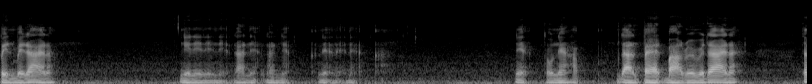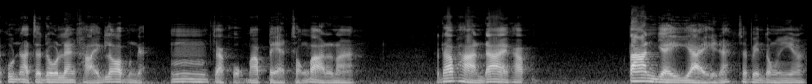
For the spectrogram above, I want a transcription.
เป็นไปได้นะเนี่ยเนี่ยเนี่ยด้านเนี้ยด้านเนี้ยเนี่ยเนี่ยเนี่ยเนี่ยตรงเนี้ยครับ ด่าน 8 บาทเป็นไปได้นะ แต่คุณอาจจะโดนแรงขายอีกรอบนึงเนี่ย อืมจาก6มา8 2บาทแล้วนะแต่ถ้าผ่านได้ครับ ต้านใหญ่ๆนะจะเป็นตรงนี้นะ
